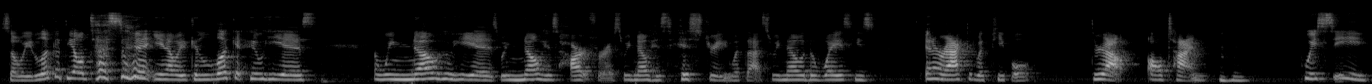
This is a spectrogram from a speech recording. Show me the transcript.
So we look at the Old Testament, you know, we can look at who he is and we know who he is. We know his heart for us. We know his history with us. We know the ways he's interacted with people throughout all time. Mhm. We see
